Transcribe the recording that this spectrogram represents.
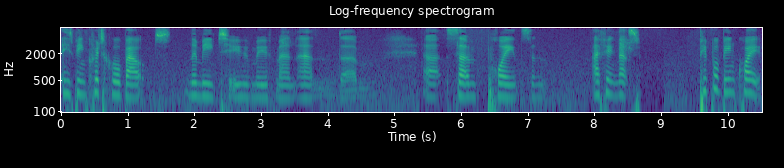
he's been critical about the Me Too movement and um, uh, certain points and I think that's people being quite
